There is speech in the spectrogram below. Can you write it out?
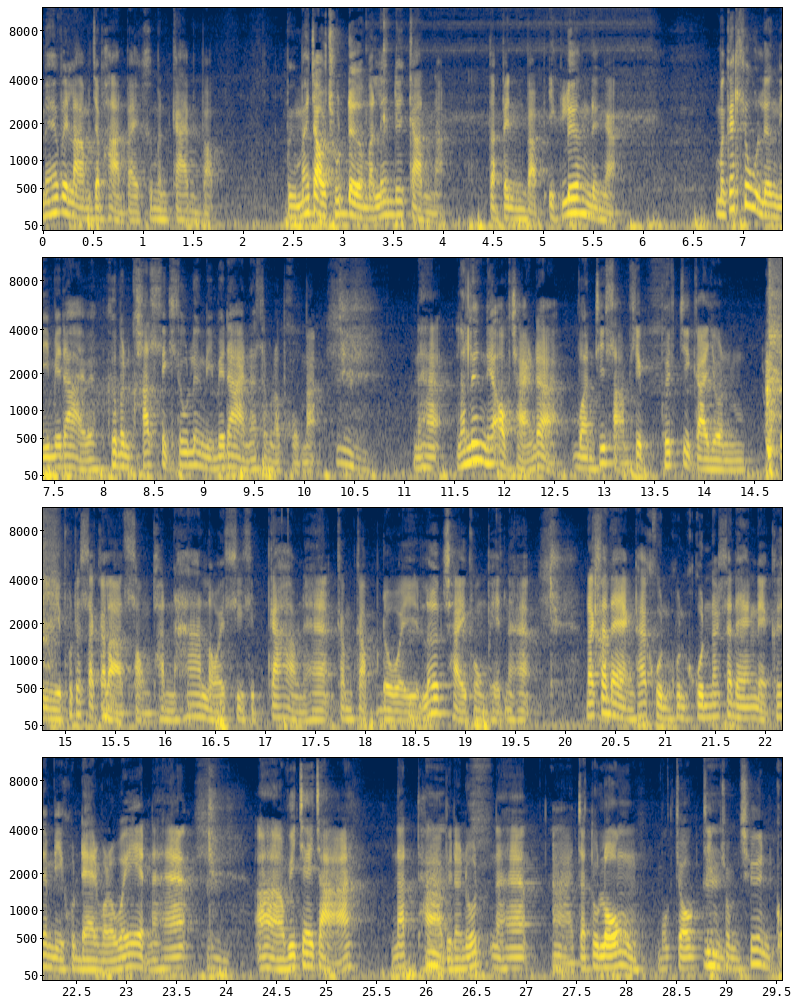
แม้เวลามันจะผ่านไปคือมันกลายเป็นแบบถึงแม้จะเอาชุดเดิมมาเล่นด้วยกันอะแต่เป็นแบบอีกเรื่องหนึ่งอะมันก็สู้เรื่องนี้ไม่ได้เว้ยคือมันคลาสสิกสู้เรื่องนี้ไม่ได้นะสำหรับผมอะอืม นะฮะแล้วเรื่องนี้ออกฉายตั้งแต่วันที่ 30 พฤศจิกายนปีพุทธศักราช 2549 นะฮะกำกับโดยเลิกชัยพงเพชรนะฮะนักแสดงถ้าคุณคุณคุณนักแสดงเนี่ยก็จะมีคุณแดนวรเวทนะฮะอ่าวิจัยจ๋านัทธาอืมวิรนุษนะฮะอ่าจตุรงค์มกโจ๊กจิ้มอืมชมชื่น โก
